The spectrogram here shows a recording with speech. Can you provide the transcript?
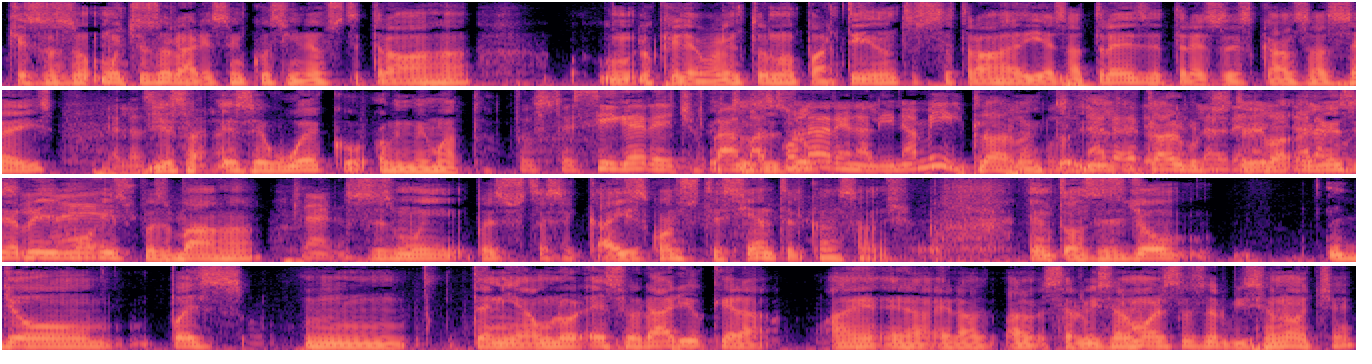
Que esos son muchos horarios en cocina. Usted trabaja lo que llaman el turno partido, entonces usted trabaja de 10 a 3, de 3 descansa a 6 Y y esa- ese hueco a mí me mata. Entonces usted sigue derecho, además Entonces con yo- la adrenalina mil. Claro, la ento- cocina, y- la- claro, la porque usted va en ese ritmo y es- después baja. Claro. Entonces es muy, pues usted se ahí es cuando usted siente el cansancio. Entonces yo, yo, pues mm, tenía un, ese horario que era, eh, era, servicio almuerzo, servicio noche,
